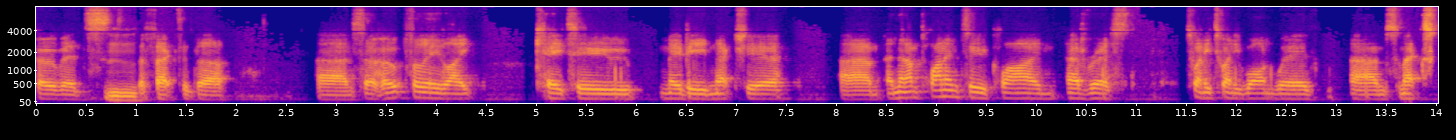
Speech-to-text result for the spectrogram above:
COVID's Mm. affected that. Um, so hopefully, like K two maybe next year, um, and then I'm planning to climb Everest 2021 with um, some ex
